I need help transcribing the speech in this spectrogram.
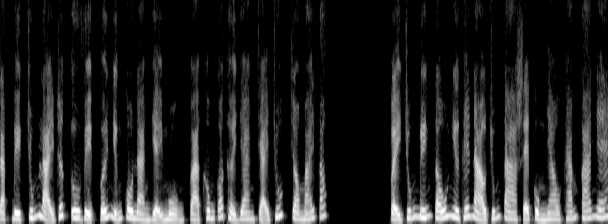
Đặc biệt chúng lại rất ưu việt với những cô nàng dậy muộn và không có thời gian chải chuốt cho mái tóc. Vậy chúng biến tấu như thế nào chúng ta sẽ cùng nhau khám phá nhé.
